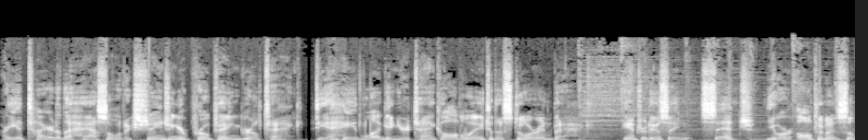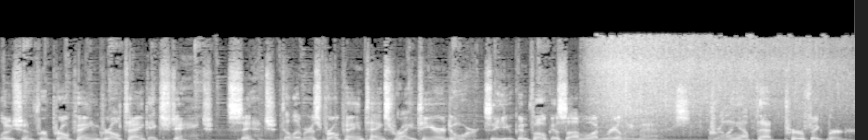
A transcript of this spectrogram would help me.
Are you tired of the hassle of exchanging your propane grill tank? Do you hate lugging your tank all the way to the store and back? Introducing Cinch, your ultimate solution for propane grill tank exchange. Cinch delivers propane tanks right to your door so you can focus on what really matters grilling up that perfect burger.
